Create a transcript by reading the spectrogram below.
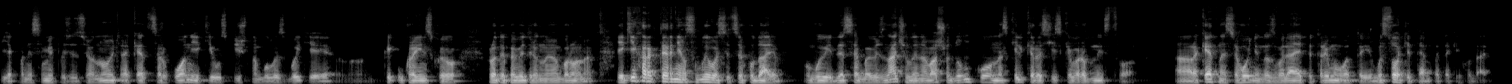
як вони самі позиціонують, ракет циркон, які успішно були збиті е, українською протиповітряною обороною. Які характерні особливості цих ударів ви для себе відзначили? На вашу думку, наскільки російське виробництво е, ракет на сьогодні дозволяє підтримувати високі темпи таких ударів?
